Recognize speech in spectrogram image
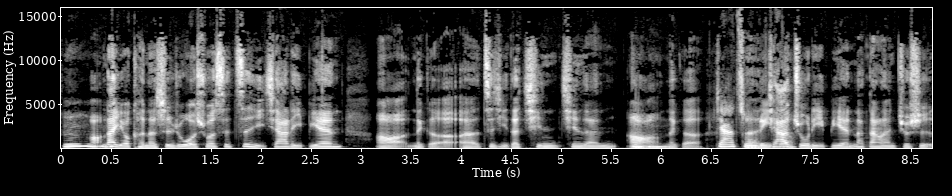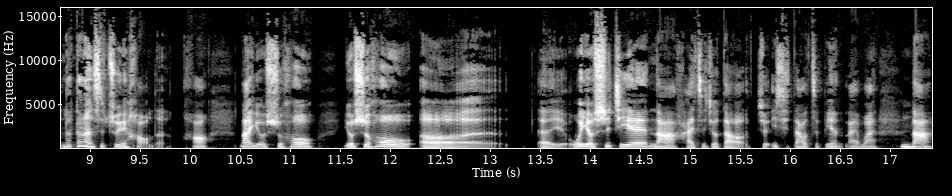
嗯，好，那有可能是如果说是自己家里边啊那个呃自己的亲亲人啊那个家族里家族里边，那当然就是那当然是最好的，好，那有时候有时候呃。呃，我有时间，那孩子就到，就一起到这边来玩。那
